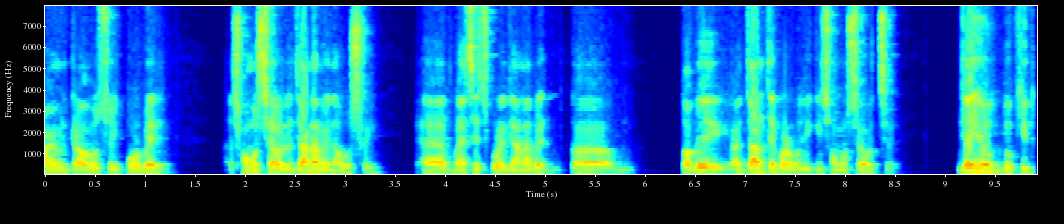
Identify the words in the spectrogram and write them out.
কমেন্টটা অবশ্যই করবেন। সমস্যা হলে জানাবেন অবশ্যই। মেসেজ করে জানাবেন। তবে জানতে পারব যে কি সমস্যা হচ্ছে। যাই হোক, দুঃখিত,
